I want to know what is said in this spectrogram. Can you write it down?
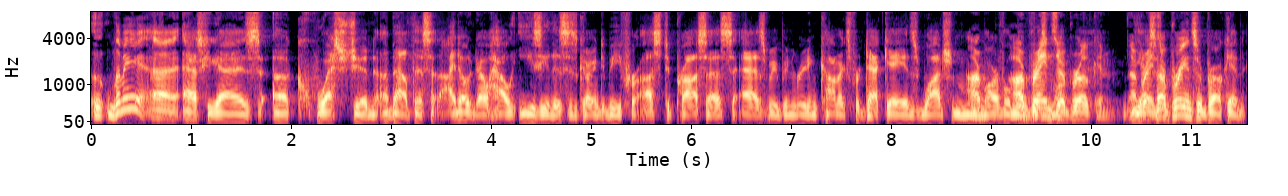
Let me uh, ask you guys a question about this. And I don't know how easy this is going to be for us to process as we've been reading comics for decades, watched our, Marvel our movies. brains more- are broken our yes, brains our are brains are broken.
